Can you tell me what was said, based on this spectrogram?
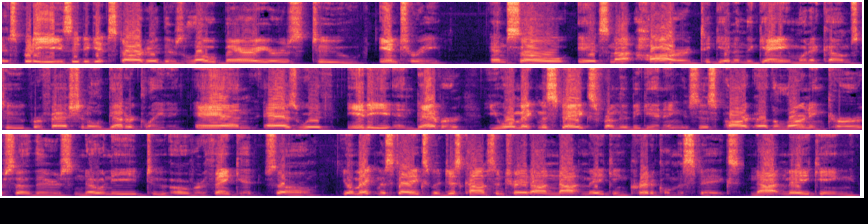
it's pretty easy to get started. There's low barriers to entry and so it's not hard to get in the game when it comes to professional gutter cleaning. And as with any endeavor, you will make mistakes from the beginning. It's just part of the learning curve, so there's no need to overthink it. So you'll make mistakes, but just concentrate on not making critical mistakes, not making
